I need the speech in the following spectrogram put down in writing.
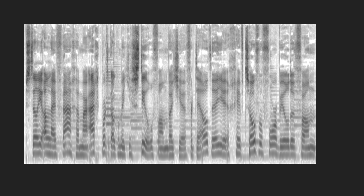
stel je allerlei vragen, maar eigenlijk word ik ook een beetje stil van wat je vertelt. Je geeft zoveel voorbeelden van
